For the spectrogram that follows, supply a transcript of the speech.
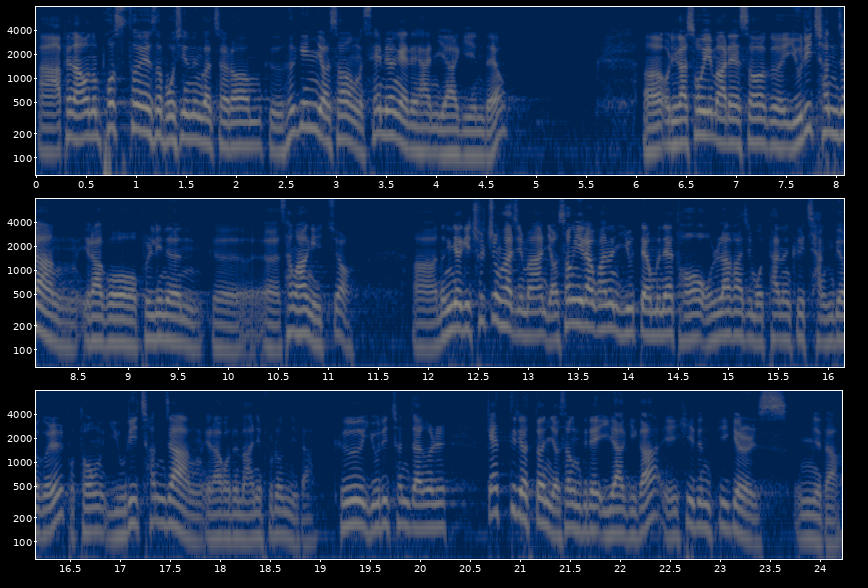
아, 앞에 나오는 포스터에서 보시는 것처럼 그 흑인 여성 3명에 대한 이야기인데요. 어, 우리가 소위 말해서 그 유리천장이라고 불리는 그 어, 상황이 있죠. 어, 능력이 출중하지만 여성이라고 하는 이유 때문에 더 올라가지 못하는 그 장벽을 보통 유리천장이라고들 많이 부릅니다. 그 유리천장을 깨뜨렸던 여성들의 이야기가 이 Hidden Figures입니다.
